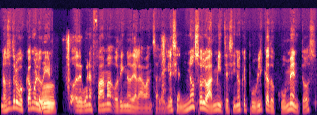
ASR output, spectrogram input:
Nosotros buscamos lo Mm. virtuoso, de buena fama o digno de alabanza. La iglesia no solo admite, sino que publica documentos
